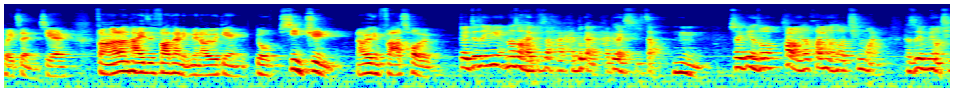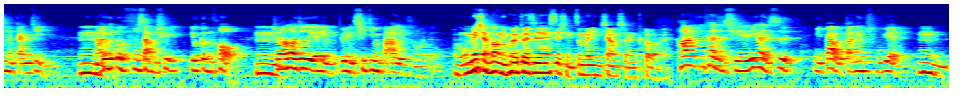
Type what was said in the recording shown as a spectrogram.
回诊间，反而让它一直放在里面，然后有点有细菌，然后有点发臭的。对，就是因为那时候还不是还还不敢还不敢洗澡。嗯，所以变成说换完药换药的时候清完，可是又没有清的干净。嗯，然后又又敷上去，又更厚，嗯，所以那时候就是有点有点细菌发炎什么的。我没想到你会对这件事情这么印象深刻哎。他一开始其实一开始是礼拜五当天出院，嗯，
